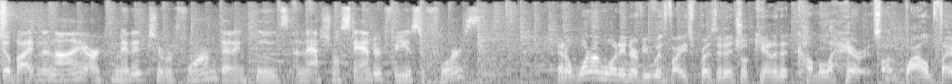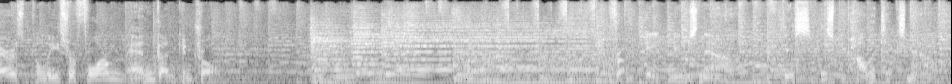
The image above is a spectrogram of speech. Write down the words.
Joe Biden and I are committed to reform that includes a national standard for use of force. And a one on one interview with Vice Presidential candidate Kamala Harris on wildfires, police reform, and gun control. From 8 News Now, this is Politics Now.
